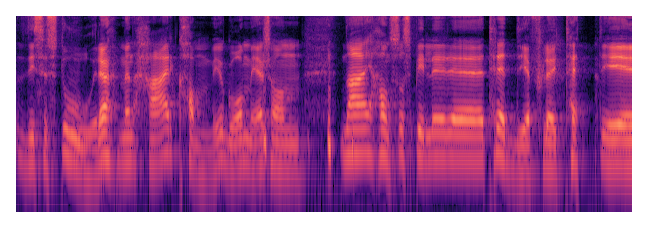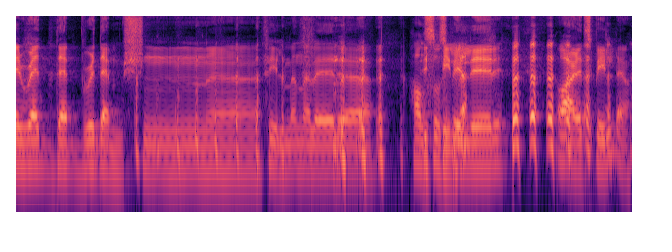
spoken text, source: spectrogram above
disse store. Men her kan vi jo gå mer sånn Nei, han som spiller eh, tredjefløytett i Red Dead Redemption-filmen, eller eh, han som spiller Å, er det et spill, det? Ja.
